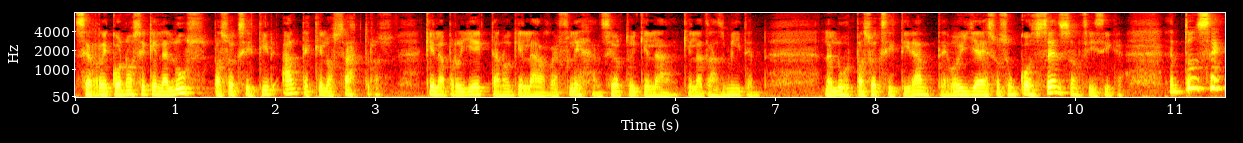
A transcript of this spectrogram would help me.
se reconoce que la luz pasó a existir antes que los astros, que la proyectan o que la reflejan, ¿cierto? Y que la, que la transmiten la luz pasó a existir antes. Hoy ya eso es un consenso en física. Entonces,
